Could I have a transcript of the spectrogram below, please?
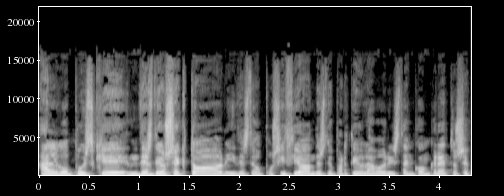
algo pois que desde o sector e desde a oposición, desde o Partido Laborista en concreto, se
